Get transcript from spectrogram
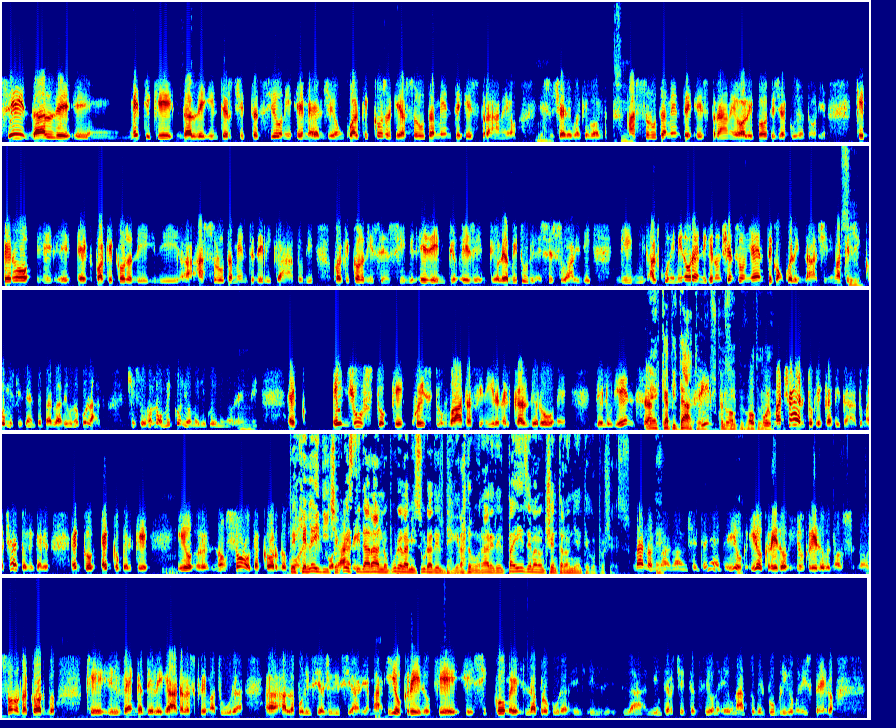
Se dalle... Eh, Metti che dalle intercettazioni emerge un qualche cosa che è assolutamente estraneo, e succede qualche volta, sì. assolutamente estraneo all'ipotesi accusatoria, che però è, è, è qualcosa di, di, assolutamente delicato, di qualcosa di sensibile. Esempio, esempio le abitudini sessuali di, di, alcuni minorenni che non c'entrano niente con quelle indagini, ma che sì. siccome si sente parlare uno con l'altro, ci sono nomi e cognomi di quei minorenni. Mm. Ecco, è giusto che questo vada a finire nel calderone dell'udienza? Ne è capitato, filtro, scusi, oppure, ma certo che è capitato, ma certo che è capitato. Ecco, ecco perché io eh, non sono d'accordo perché con Perché lei dice scolari. questi daranno pure la misura del degrado morale del paese, ma non c'entrano niente col processo. Ma non, eh. ma, ma non c'entra niente. Io, io, credo, io credo, che non, non sono d'accordo che venga delegata la scrematura a, alla polizia giudiziaria, ma io credo che eh, siccome la procura, il, il, la, l'intercettazione è un atto del pubblico ministero,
